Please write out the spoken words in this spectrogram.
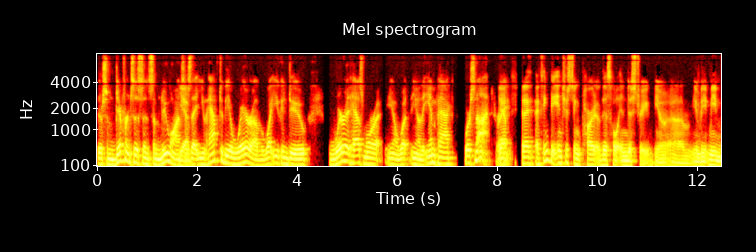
there's some differences and some nuances yeah. that you have to be aware of what you can do where it has more, you know, what, you know, the impact where it's not, right? Yeah. And I, I think the interesting part of this whole industry, you know, um, you know, me, me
